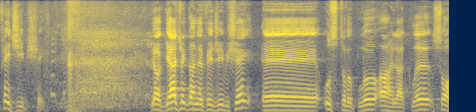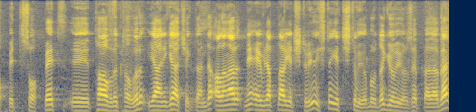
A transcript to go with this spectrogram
Feci bir şey. Yok gerçekten de feci bir şey. Ee, usturuplu, ahlaklı, sohbet sohbet, e, tavrı tavır. Yani gerçekten de alanlar ne evlatlar yetiştiriyor işte yetiştiriyor. Burada görüyoruz hep beraber.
